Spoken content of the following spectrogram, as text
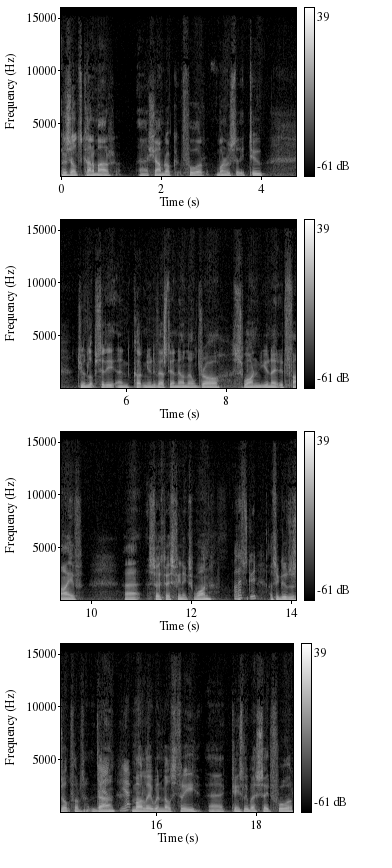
results Carramar uh, Shamrock 4, Wanneroo City 2, Joondalup City and Curtin University a nil-nil draw, Swan United 5, uh, Southwest Phoenix 1. Oh, that's good. That's a good result for Dan. yep. Morley Windmills 3, uh, Kingsley Westside 4.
